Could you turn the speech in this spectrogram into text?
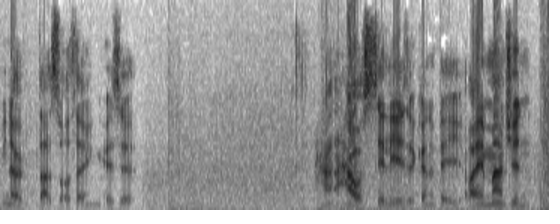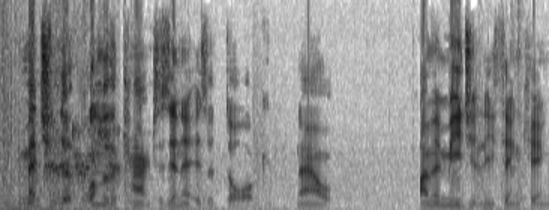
you know, that sort of thing. Is it how silly is it going to be? I imagine you mentioned that one of the characters in it is a dog. Now, I'm immediately thinking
